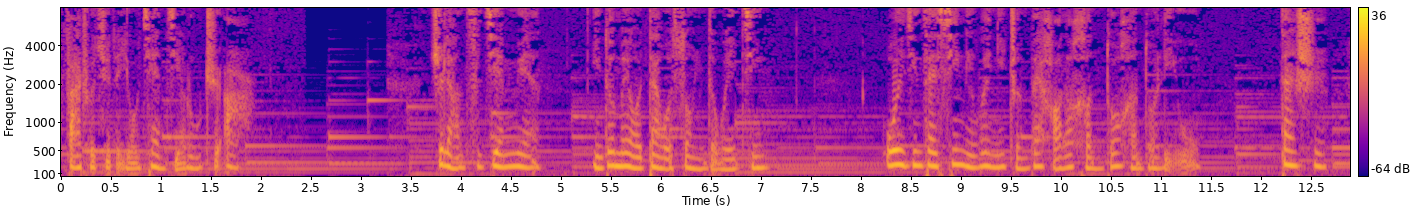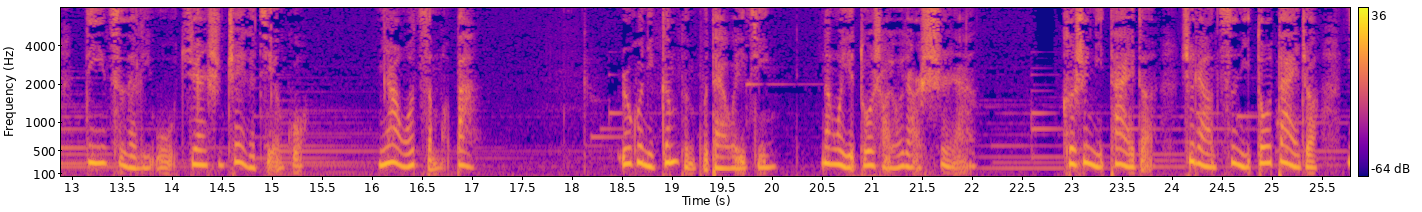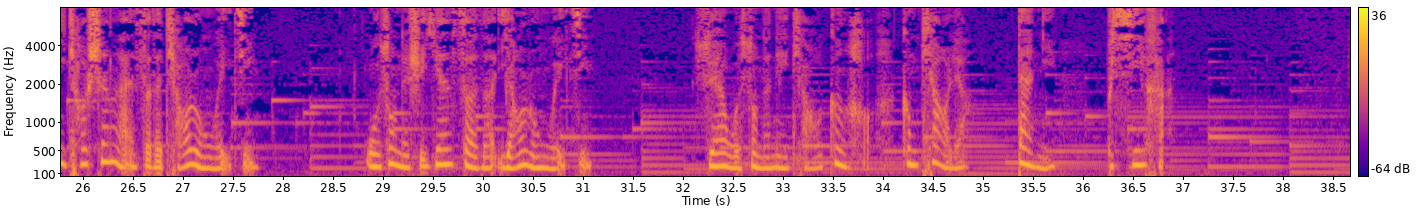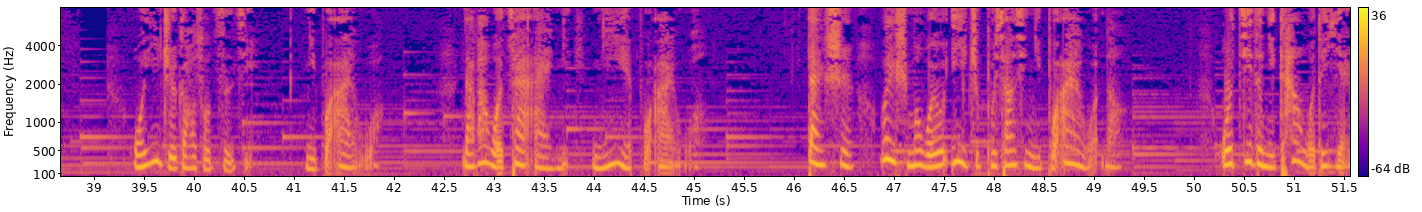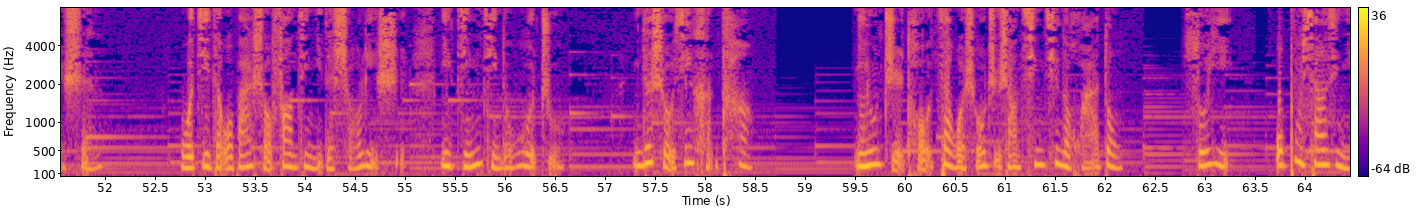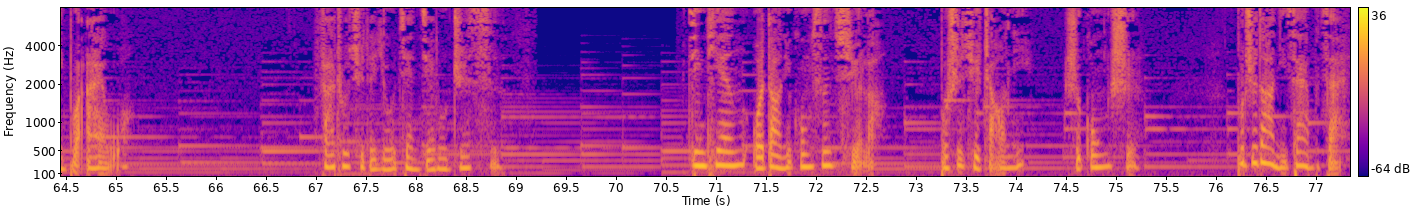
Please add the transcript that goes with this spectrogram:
发出去的邮件截录之二。这两次见面，你都没有带我送你的围巾。我已经在心里为你准备好了很多很多礼物，但是第一次的礼物居然是这个结果，你让我怎么办？如果你根本不戴围巾，那我也多少有点释然。可是你戴的这两次，你都带着一条深蓝色的条绒围巾。我送的是烟色的羊绒围巾，虽然我送的那条更好、更漂亮，但你不稀罕。我一直告诉自己，你不爱我，哪怕我再爱你，你也不爱我。但是为什么我又一直不相信你不爱我呢？我记得你看我的眼神，我记得我把手放进你的手里时，你紧紧的握住，你的手心很烫。你用指头在我手指上轻轻的滑动，所以我不相信你不爱我。发出去的邮件节录之四。今天我到你公司去了，不是去找你，是公事，不知道你在不在。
